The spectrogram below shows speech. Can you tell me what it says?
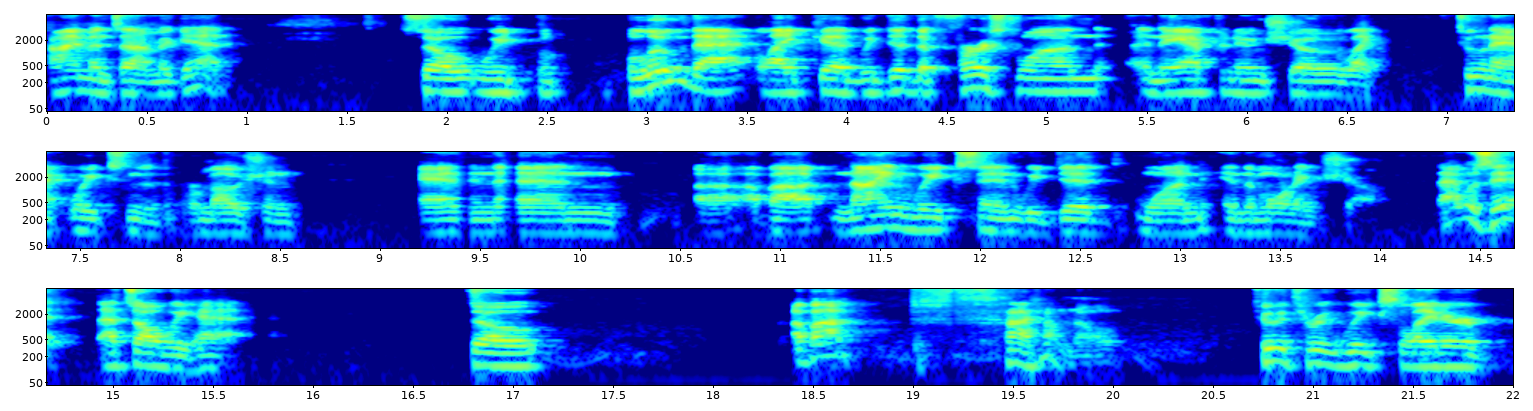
time and time again. So we blew that like uh, we did the first one in the afternoon show like two and a half weeks into the promotion. And then uh, about nine weeks in we did one in the morning show that was it. That's all we had. So about I don't know, two or three weeks later,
